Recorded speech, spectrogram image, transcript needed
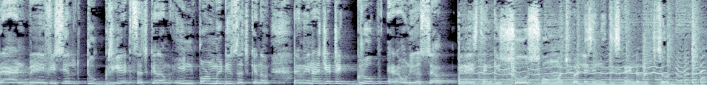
brand beneficial to create such kind of informative such kind of energetic group around yourself Hey guys, thank you so so much for listening to this kind of episode.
